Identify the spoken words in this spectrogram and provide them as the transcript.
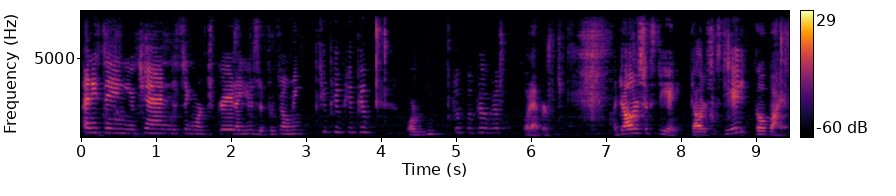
anything, you can. This thing works great. I use it for filming. Pew, pew, pew, pew. Or pew, pew, pew, pew, whatever. $1.68. $1.68. Go buy it.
